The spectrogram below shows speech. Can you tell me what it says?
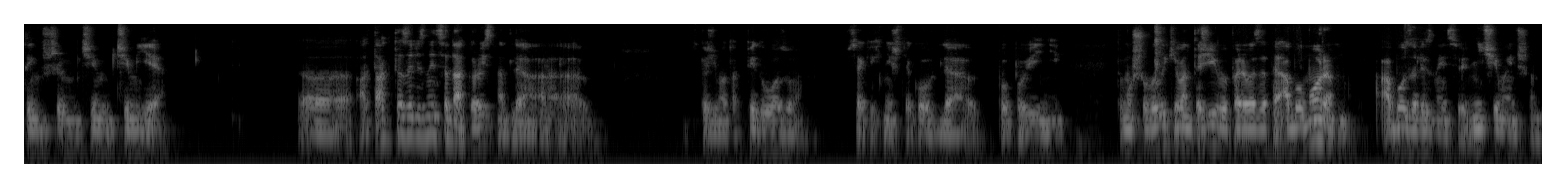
тим, чим, чим, чим є. Е, А так та залізниця, да, корисна для, е, скажімо так, підвозу всяких ніштяків для по, по війні. Тому що великі вантажі ви перевезете або морем, або залізницею, нічим іншим.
